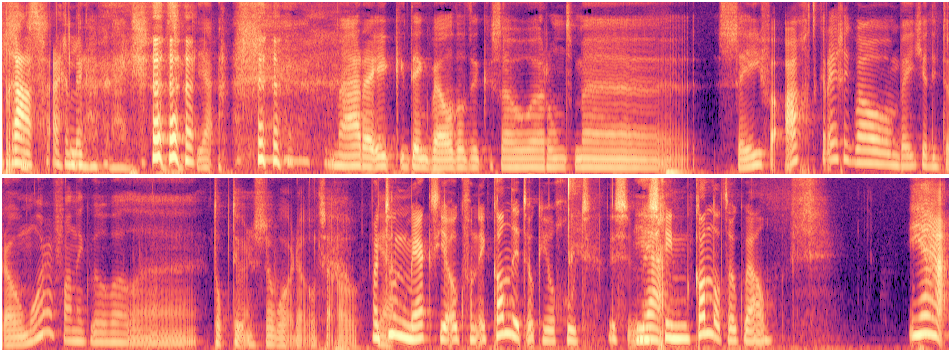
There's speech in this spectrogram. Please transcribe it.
Braaf eigenlijk. Een braaf meisje, ik, ja. maar eh, ik, denk wel dat ik zo rond mijn 7, 8 kreeg ik wel een beetje die droom hoor. Van ik wil wel eh topturnster worden of zo. Maar ja. toen merkte je ook van, ik kan dit ook heel goed. Dus Ja. misschien kan dat ook wel. Ja,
